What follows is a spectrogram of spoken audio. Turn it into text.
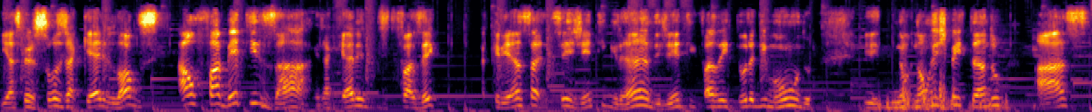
E as pessoas já querem logo alfabetizar, já querem fazer a criança ser gente grande, gente que faz leitura de mundo, e não, não respeitando as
